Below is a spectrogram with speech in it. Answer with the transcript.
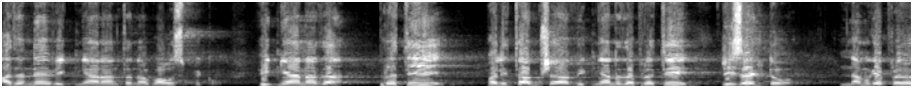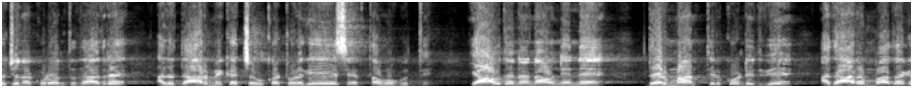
ಅದನ್ನೇ ವಿಜ್ಞಾನ ಅಂತ ನಾವು ಭಾವಿಸ್ಬೇಕು. ವಿಜ್ಞಾನದ ಪ್ರತಿ ಫಲಿತಾಂಶ, ವಿಜ್ಞಾನದ ಪ್ರತಿ ರಿಸಲ್ಟು ನಮಗೆ ಪ್ರಯೋಜನ ಕೊಡುವಂಥದ್ದಾದರೆ ಅದು ಧಾರ್ಮಿಕ ಚೌಕಟ್ಟೊಳಗೇ ಸೇರ್ತಾ ಹೋಗುತ್ತೆ. ಯಾವುದನ್ನು ನಾವು ನಿನ್ನೆ ಧರ್ಮ ಅಂತ ತಿಳ್ಕೊಂಡಿದ್ವಿ ಅದು ಆರಂಭ ಆದಾಗ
